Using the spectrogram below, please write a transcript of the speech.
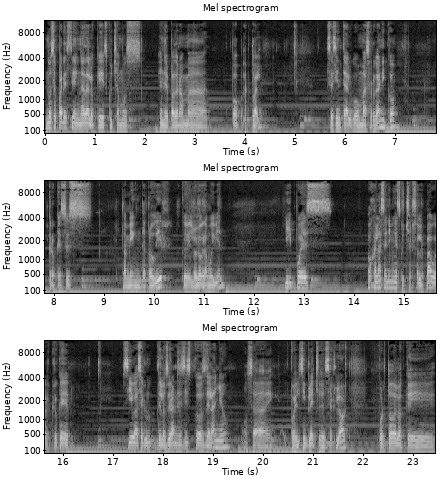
no se parece en nada a lo que escuchamos en el panorama pop actual. Se siente algo más orgánico, creo que eso es también de aplaudir, que lo logra muy bien. Y pues ojalá se animen a escuchar Solar Power, creo que sí va a ser de los grandes discos del año, o sea, por el simple hecho de ser Lord, por todo lo que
